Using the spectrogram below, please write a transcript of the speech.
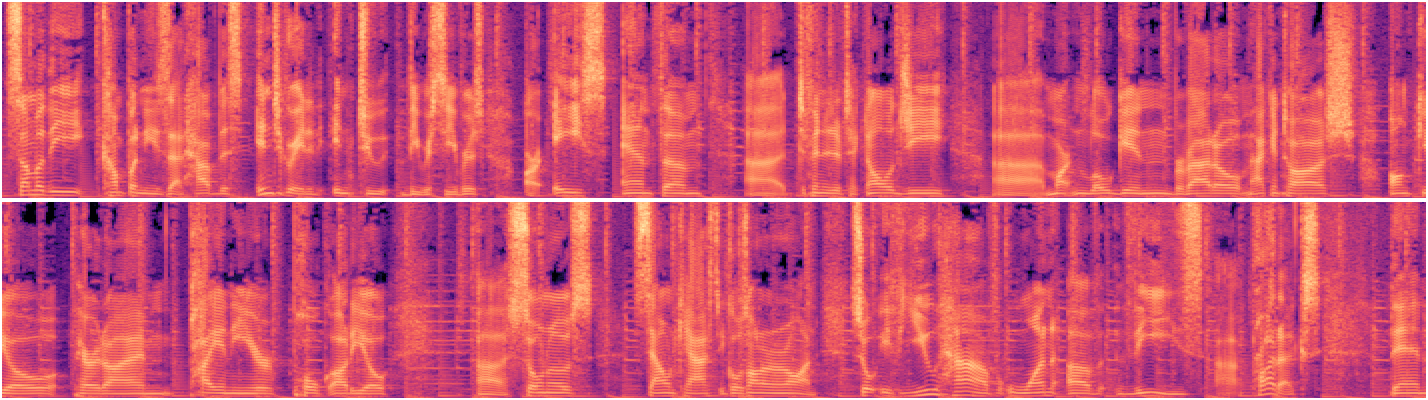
some of the companies that have this integrated into the receivers are Ace, Anthem, uh, Definitive Technology, uh, Martin Logan, Bravado, McIntosh, Onkyo, Paradigm, Pioneer, Polk Audio, uh, Sonos. Soundcast, it goes on and on. So, if you have one of these uh, products, then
